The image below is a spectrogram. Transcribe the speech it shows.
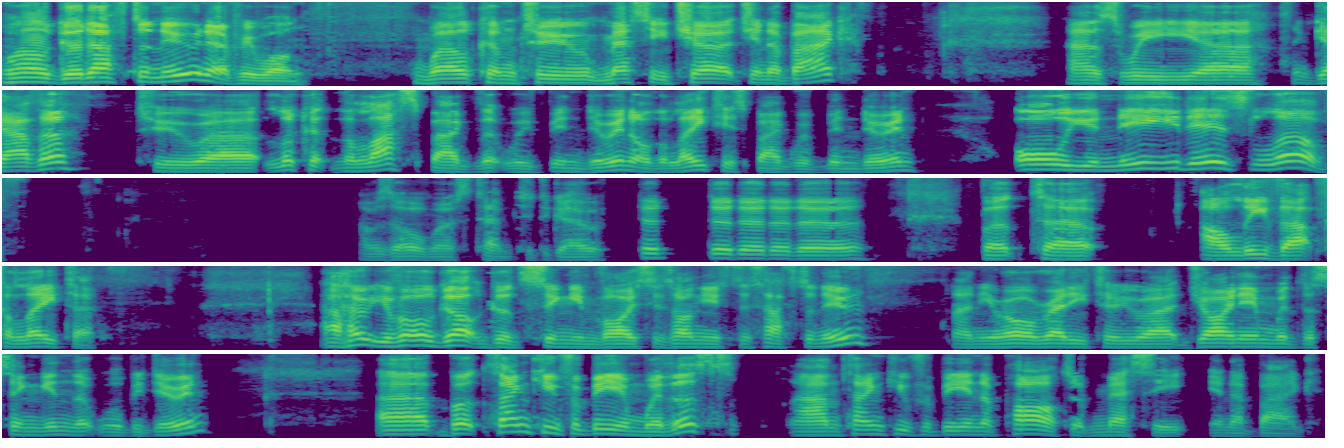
Well, good afternoon, everyone. Welcome to Messy Church in a Bag as we uh, gather to uh, look at the last bag that we've been doing, or the latest bag we've been doing. All you need is love. I was almost tempted to go, "Da, da, da, da, da," but uh, I'll leave that for later. I hope you've all got good singing voices on you this afternoon and you're all ready to uh, join in with the singing that we'll be doing. Uh, but thank you for being with us and thank you for being a part of Messy in a Bag.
